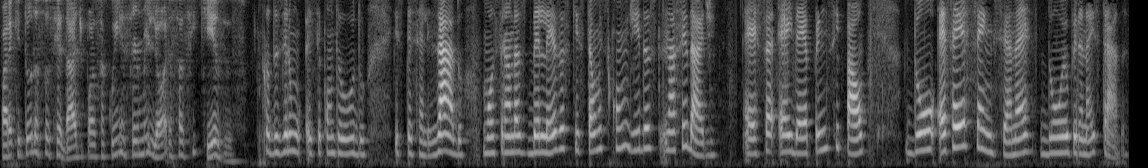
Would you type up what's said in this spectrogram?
para que toda a sociedade possa conhecer melhor essas riquezas. Produzir um, esse conteúdo especializado mostrando as belezas que estão escondidas na cidade. Essa é a ideia principal do. Essa é a essência, né? Do Eu Pira na Estrada.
